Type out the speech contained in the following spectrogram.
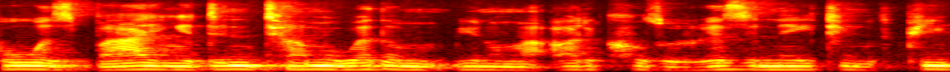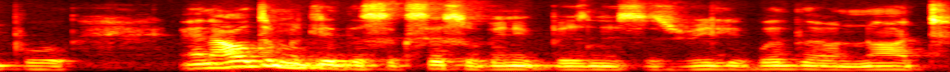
who was buying. It didn't tell me whether, you know, my articles were resonating with people. And ultimately, the success of any business is really whether or not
